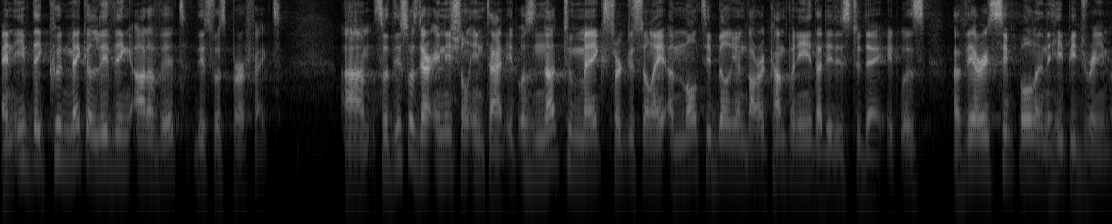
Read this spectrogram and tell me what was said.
And if they could make a living out of it, this was perfect. Um, so this was their initial intent. It was not to make Cirque du Soleil a multi-billion dollar company that it is today. It was a very simple and hippie dream.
